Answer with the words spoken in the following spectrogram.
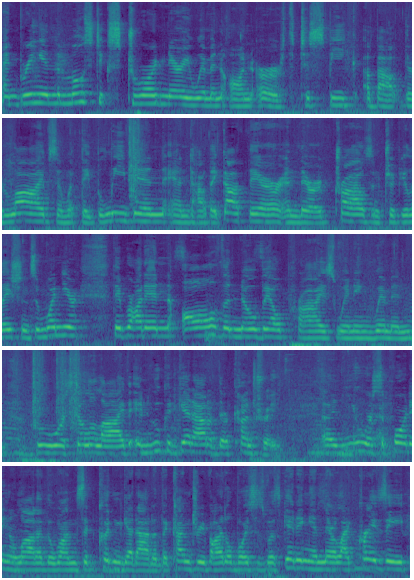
and bring in the most extraordinary women on earth to speak about their lives and what they believe in and how they got there and their trials and tribulations. And one year they brought in all the Nobel Prize winning women who were still alive and who could get out of their country. Uh, you were supporting a lot of the ones that couldn't get out of the country. Vital Voices was getting in there like crazy,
